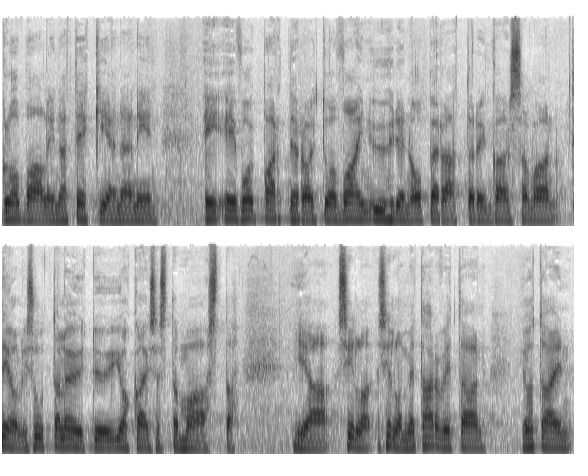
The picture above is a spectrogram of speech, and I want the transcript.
globaalina tekijänä, niin ei, ei voi partneroitua vain yhden operaattorin kanssa, vaan teollisuutta löytyy jokaisesta maasta. Ja silloin, silloin me tarvitaan jotain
